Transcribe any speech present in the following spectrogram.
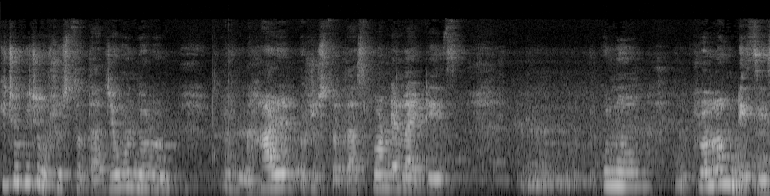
কিছু কিছু অসুস্থতা, যেমন ধরুন হাড়ের অসুস্থতা স্পন্ডেলাইটিস কোনো প্রলং ডিজিজ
